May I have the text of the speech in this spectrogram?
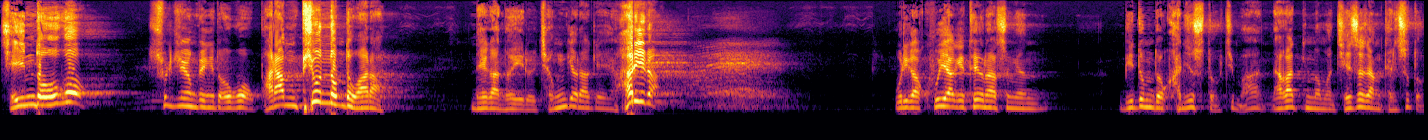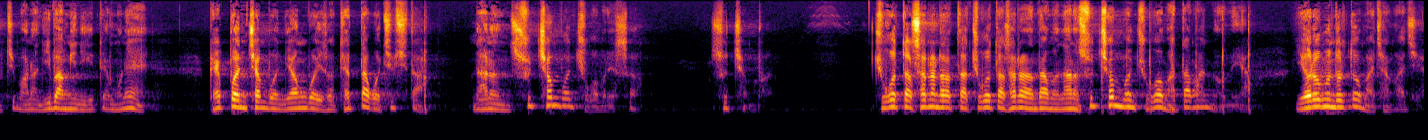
죄인도 오고 술주정뱅이도 오고 바람 피운 놈도 와라. 내가 너희를 정결하게 하리라. 우리가 구약에 태어났으면 믿음도 가질 수도 없지만 나 같은 놈은 제사장 될 수도 없지만 이방인이기 때문에 백번 천번 영보에서 됐다고 칩시다. 나는 수천 번 죽어버렸어. 수천 번. 죽었다 살아났다 죽었다 살아난다면 나는 수천 번 죽어 마땅한 놈이야. 여러분들도 마찬가지야.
